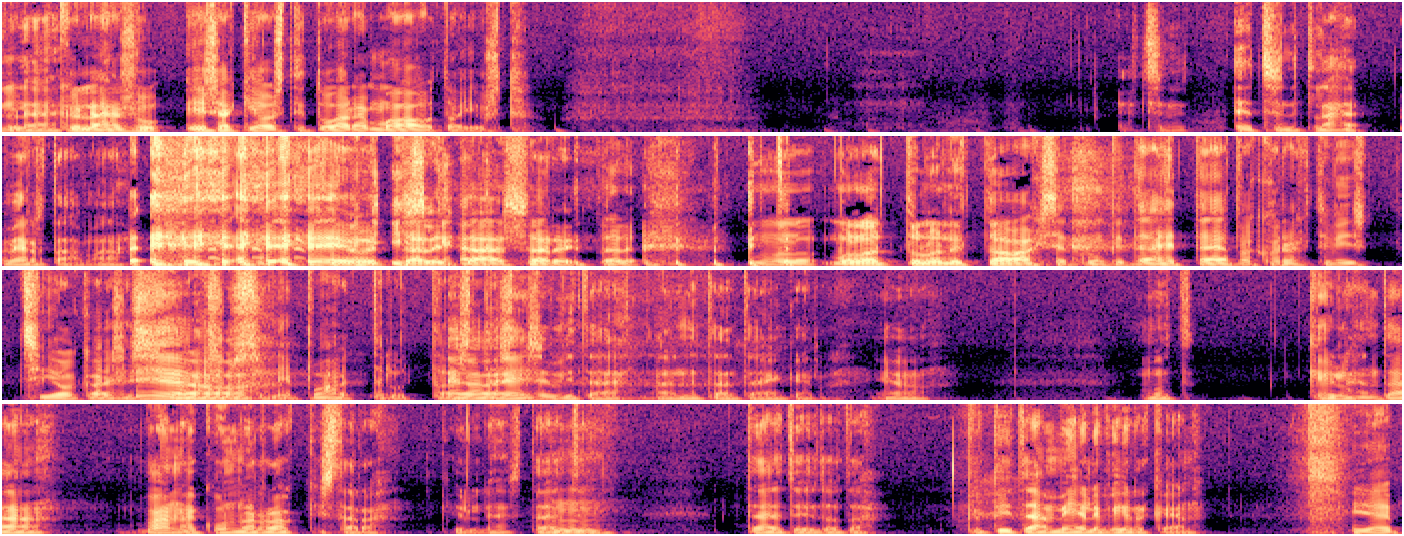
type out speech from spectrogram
Silleen, Kyllähän sun isäkin osti tuoreemman auton just. et sä nyt, et sä nyt lähde vertaamaan. Ei, mutta tää oli taas, sori. tää oli- Mulla, mulla on tullut nyt tavaksi, että mun pitää heittää epäkorrekti vitsi jokaisessa Joo. jaksossa, niin pahoittelut taas. Joo, tästä. ei se mitään. Annetaan tämän kerran. Joo. Mut kyllähän tää vanha kunnon rockistara. Kyllähän se täytyy, mm. täytyy tota, pitää mieli virkeänä. Jep.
